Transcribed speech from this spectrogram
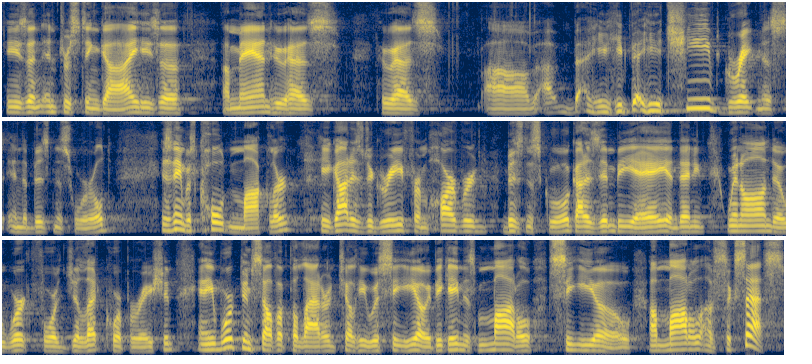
He's an interesting guy. He's a, a man who has, who has uh, he, he, he achieved greatness in the business world. His name was Colman Mockler. He got his degree from Harvard Business School, got his MBA, and then he went on to work for Gillette Corporation. And he worked himself up the ladder until he was CEO. He became this model CEO, a model of success.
